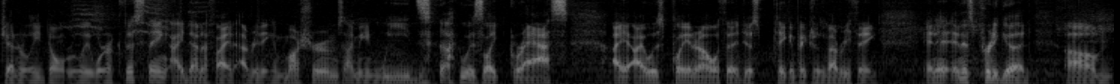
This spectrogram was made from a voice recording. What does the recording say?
generally don't really work. This thing identified everything in mushrooms, I mean, weeds, I was like grass. I, I was playing around with it, just taking pictures of everything and, it, and it's pretty good. Um,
